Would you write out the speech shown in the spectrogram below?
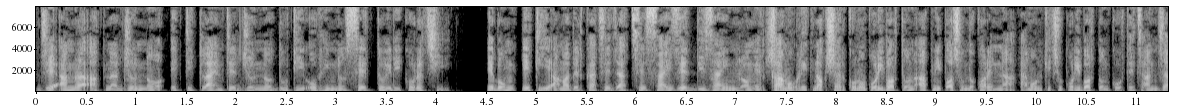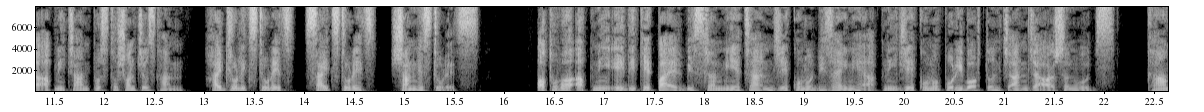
যে আমরা আপনার জন্য, একটি ক্লায়েন্টের জন্য দুটি অভিন্ন সেট তৈরি করেছি। এবং এটি আমাদের কাছে যাচ্ছে সাইজের ডিজাইন রঙের সামগ্রিক নকশার কোনো পরিবর্তন আপনি পছন্দ করেন না, এমন কিছু পরিবর্তন করতে চান যা আপনি চান প্রস্থ সঞ্চয়স্থান হাইড্রোলিক স্টোরেজ, সাইড স্টোরেজ, সামনে স্টোরেজ। অথবা আপনি এই দিকে পায়ের বিশ্রাম নিয়ে চান যে কোনো ডিজাইনে আপনি যে কোনো পরিবর্তন চান যা আর্সন উডস থাম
